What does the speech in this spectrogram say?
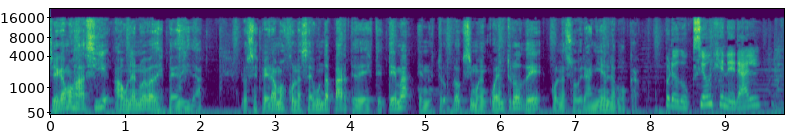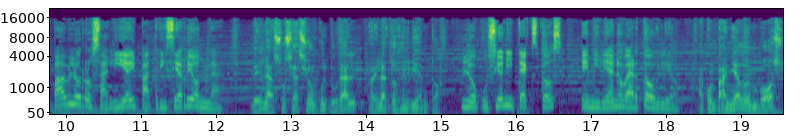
Llegamos así a una nueva despedida. Los esperamos con la segunda parte de este tema en nuestro próximo encuentro de Con la soberanía en la boca. Producción general, Pablo Rosalía y Patricia Rionda. De la Asociación Cultural Relatos del Viento. Locución y textos, Emiliano Bertoglio. Acompañado en voz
